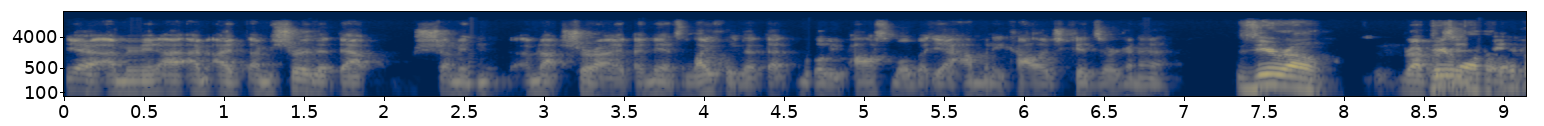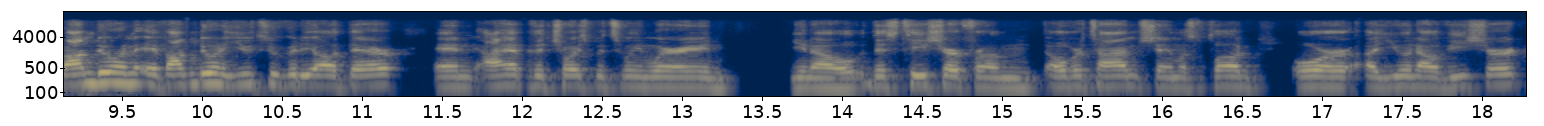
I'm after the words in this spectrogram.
Yeah, I mean, I, I, I'm sure that that. I mean, I'm not sure. I, I mean, it's likely that that will be possible. But yeah, how many college kids are going to zero represent? Zero. If I'm doing if I'm doing a YouTube video out there and I have the choice between wearing, you know, this T-shirt from Overtime, shameless plug, or a UNLV shirt.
